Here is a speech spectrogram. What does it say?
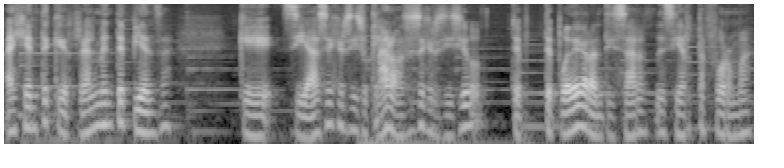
hay gente que realmente piensa que si hace ejercicio, claro, haces ejercicio, te, puede garantizar de cierta forma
